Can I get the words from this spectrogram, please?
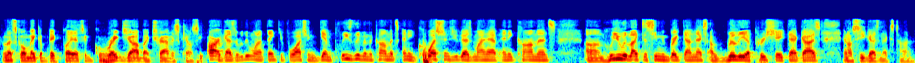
and let's go make a big play. That's a great job by Travis Kelce. All right, guys, I really want to thank you for watching. Again, please leave in the comments any questions you guys might have, any comments, um, who you would like to see me break down next. I really appreciate that, guys, and I'll see you guys next time.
